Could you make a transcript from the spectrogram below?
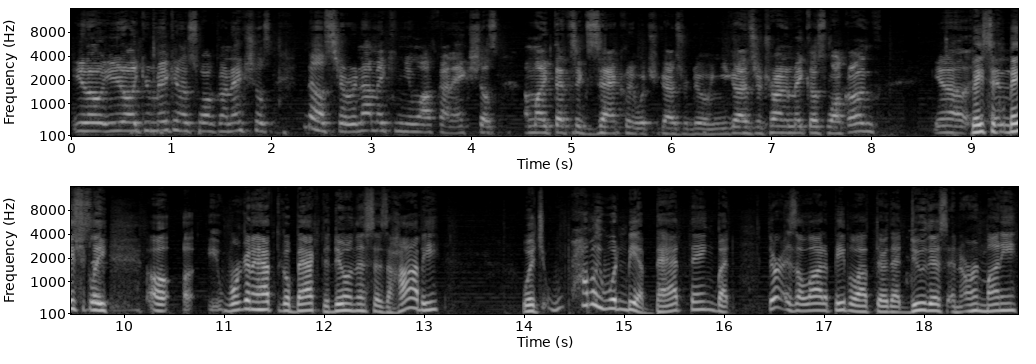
you know, you know, like you're making us walk on eggshells. No, sir, we're not making you walk on eggshells. I'm like, that's exactly what you guys are doing. You guys are trying to make us walk on, you know. Basic, basically, uh, uh, we're going to have to go back to doing this as a hobby, which probably wouldn't be a bad thing. But there is a lot of people out there that do this and earn money.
